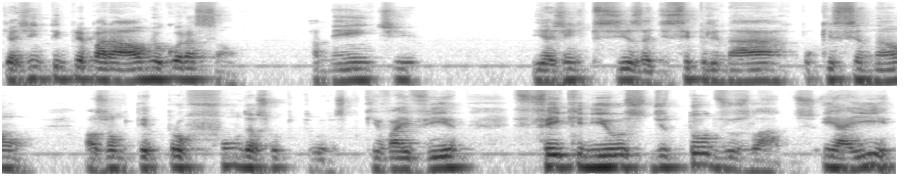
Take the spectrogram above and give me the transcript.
que a gente tem que preparar a alma e o coração, a mente, e a gente precisa disciplinar, porque senão nós vamos ter profundas rupturas, porque vai vir fake news de todos os lados. E aí,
